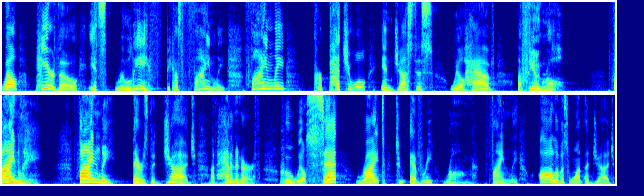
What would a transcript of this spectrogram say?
well, here, though, it's relief because finally, finally, perpetual injustice will have a funeral. Finally, finally, there's the judge of heaven and earth who will set right to every wrong. Finally, all of us want a judge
